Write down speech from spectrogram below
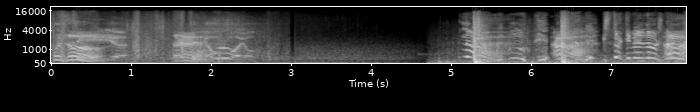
Пусти ее! Я тебя урою! Что тебе нужно?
